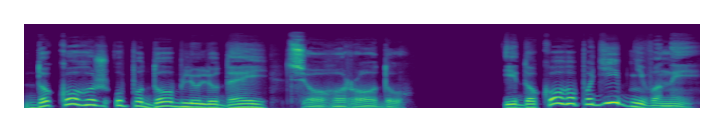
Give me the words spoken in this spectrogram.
До кого ж уподоблю людей цього роду? І до кого подібні вони?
